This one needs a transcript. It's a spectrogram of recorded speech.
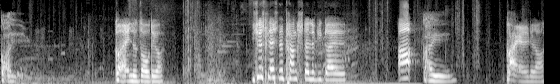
Geil. Geile Sau, Digga. Hier ist gleich eine Tankstelle, wie geil. Ah, Geil. geil, Digga.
